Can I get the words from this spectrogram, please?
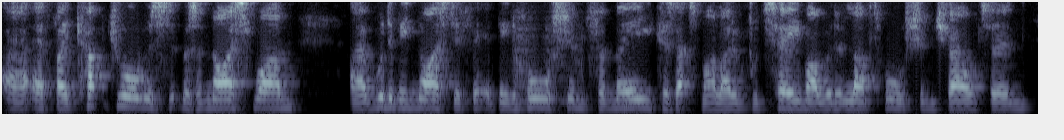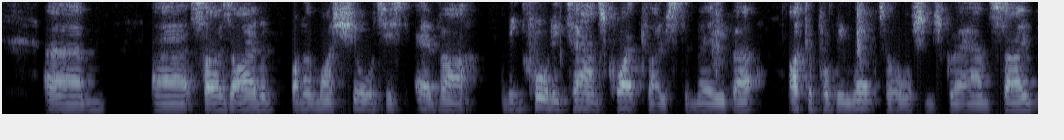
uh, FA Cup draw was was a nice one. Uh, would have been nice if it had been Horsham for me because that's my local team. I would have loved Horsham Charlton. Um, uh, so as I had one of my shortest ever. I mean, Crawley Town's quite close to me, but I could probably walk to Horsham's ground. So,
